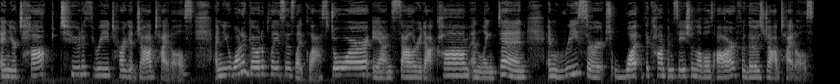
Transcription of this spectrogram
and your top two to three target job titles. And you want to go to places like Glassdoor and Salary.com and LinkedIn and research what the compensation levels are for those job titles.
